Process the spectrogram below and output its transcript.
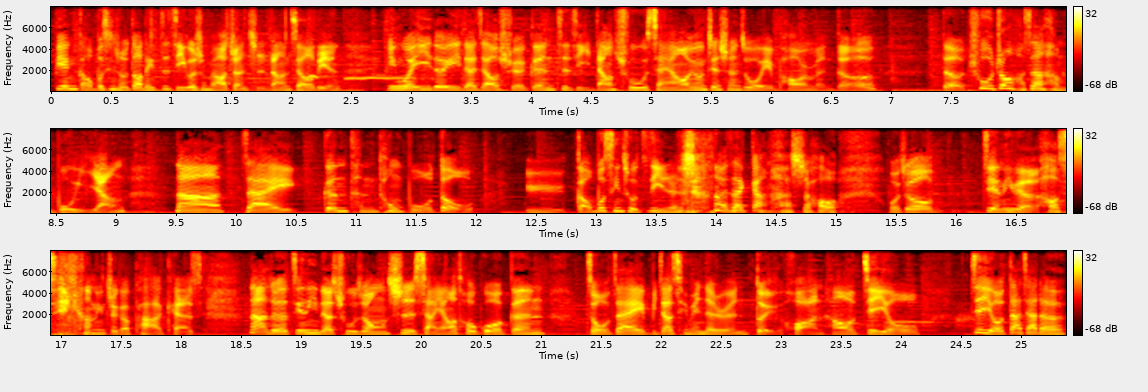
边搞不清楚到底自己为什么要转职当教练，因为一对一的教学跟自己当初想要用健身作为 empowerment 的的初衷好像很不一样。那在跟疼痛搏斗与搞不清楚自己人生到底在干嘛的时候，我就。建立了好奇杠铃这个 podcast，那这个建立的初衷是想要透过跟走在比较前面的人对话，然后借由借由大家的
